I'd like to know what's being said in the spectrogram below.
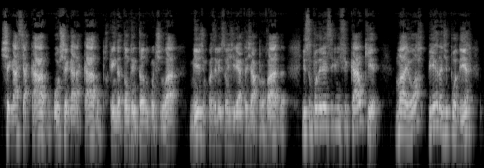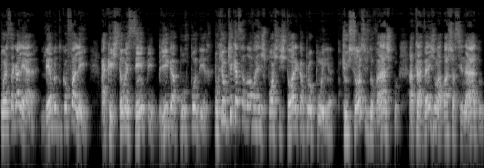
chegasse a cabo, ou chegar a cabo, porque ainda estão tentando continuar, mesmo com as eleições diretas já aprovadas, isso poderia significar o quê? Maior perda de poder por essa galera. Lembra do que eu falei? A questão é sempre briga por poder. Porque o que, que essa nova resposta histórica propunha? Que os sócios do Vasco, através de um abaixo assinado,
